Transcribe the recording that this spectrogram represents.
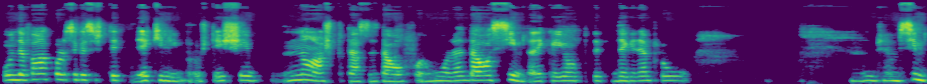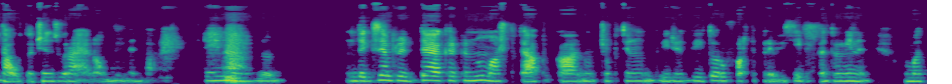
undeva acolo se găsește echilibru, știi? Și nu aș putea să-ți dau o formulă, dar o simt. Adică eu, de, de exemplu, îmi simt autocenzura aia la un moment dat. Știi? Nu, nu, de exemplu, de aia cred că nu m-aș putea apuca, nu, cel puțin în viitorul foarte previzibil pentru mine. Mă,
